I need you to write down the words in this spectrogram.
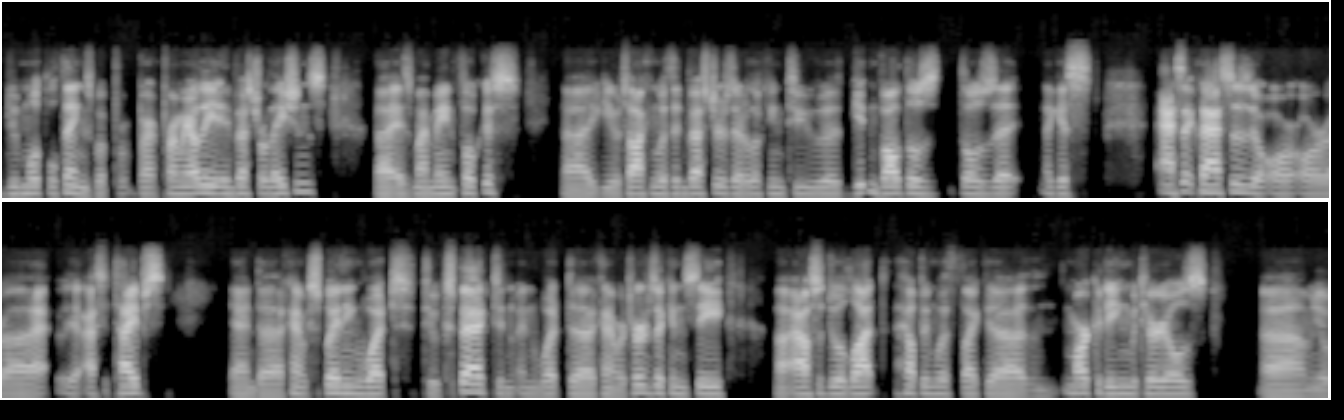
do multiple things, but pr- primarily investor relations uh, is my main focus. Uh, you know, talking with investors that are looking to uh, get involved those those uh, I guess asset classes or or uh, asset types, and uh, kind of explaining what to expect and, and what uh, kind of returns they can see. I also do a lot helping with like marketing materials, um, you know,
